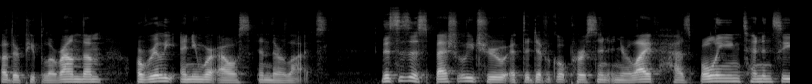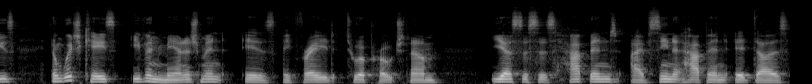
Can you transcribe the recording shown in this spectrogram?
other people around them, or really anywhere else in their lives. This is especially true if the difficult person in your life has bullying tendencies, in which case, even management is afraid to approach them. Yes, this has happened. I've seen it happen. It does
